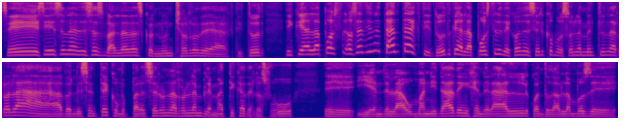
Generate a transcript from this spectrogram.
Sí, sí, es una de esas baladas con un chorro de actitud y que a la postre, o sea, tiene tanta actitud que a la postre dejó de ser como solamente una rola adolescente como para ser una rola emblemática de los Fu eh, y en de la humanidad en general cuando hablamos de,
